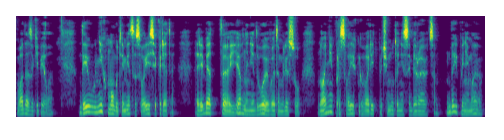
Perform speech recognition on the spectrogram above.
Вода закипела. Да и у них могут иметься свои секреты. ребят явно не двое в этом лесу, но они про своих говорить почему-то не собираются. Да и понимаю,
